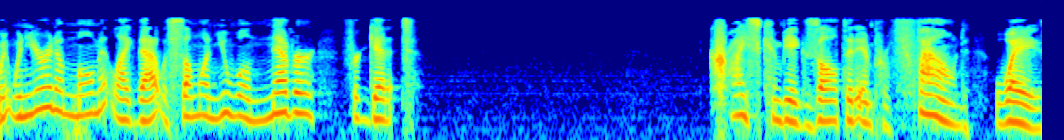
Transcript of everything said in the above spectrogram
When, when you're in a moment like that with someone, you will never forget it. Christ can be exalted in profound ways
